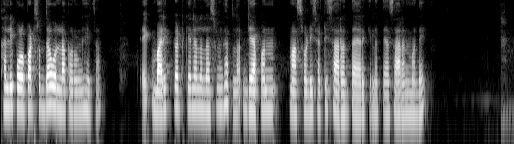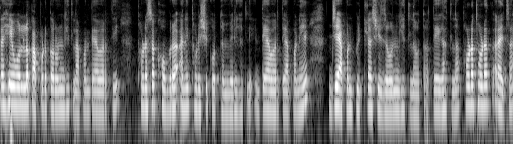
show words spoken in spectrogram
खाली पोळपाटसुद्धा ओला करून घ्यायचा. एक बारीक कट केलेला लसूण घातलं जे आपण मासवडीसाठी सारण तयार केलं त्या सारणमध्ये. तर हे ओलं कापड करून घेतलं आपण त्यावरती. थोडंसं खोबरं आणि थोडीशी कोथिंबीर घातली. त्यावरती आपण हे जे आपण पिठलं शिजवून घेतलं होतं ते घातलं. थोडं थोडं करायचं.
